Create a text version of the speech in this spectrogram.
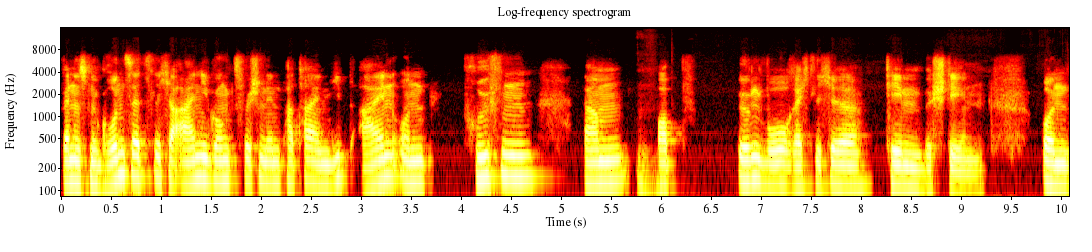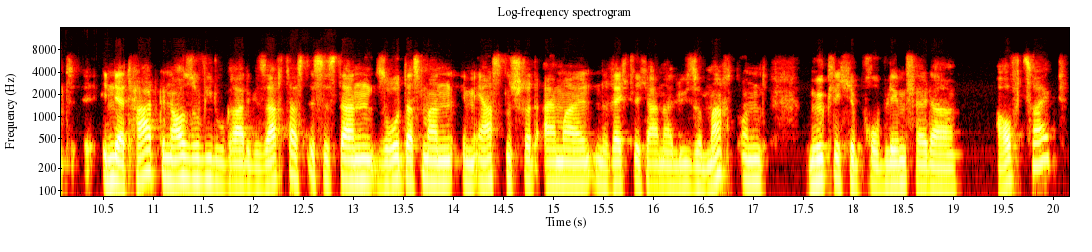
wenn es eine grundsätzliche Einigung zwischen den Parteien gibt, ein und prüfen, ähm, mhm. ob irgendwo rechtliche Themen bestehen. Und in der Tat, genauso wie du gerade gesagt hast, ist es dann so, dass man im ersten Schritt einmal eine rechtliche Analyse macht und mögliche Problemfelder aufzeigt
